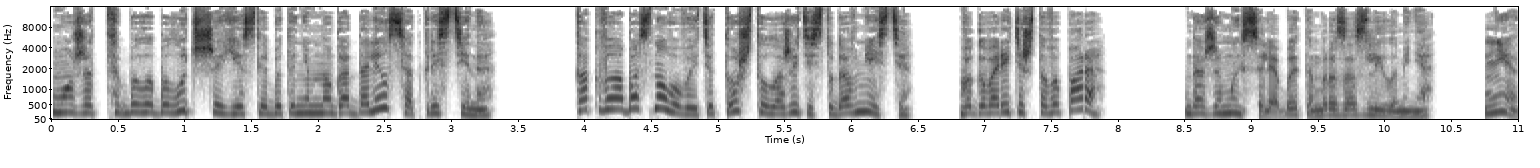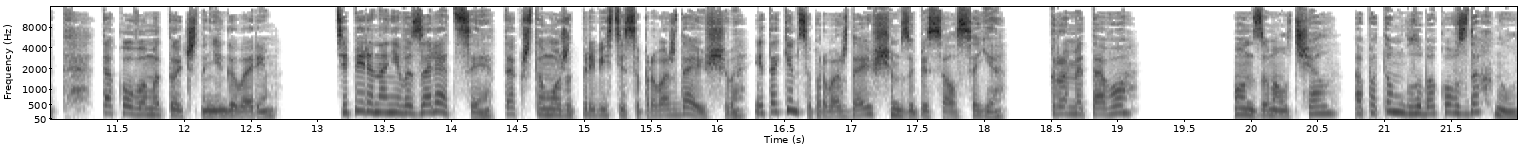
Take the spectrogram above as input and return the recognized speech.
Может, было бы лучше, если бы ты немного отдалился от Кристины? Как вы обосновываете то, что ложитесь туда вместе? Вы говорите, что вы пара? Даже мысль об этом разозлила меня. Нет, такого мы точно не говорим. Теперь она не в изоляции, так что может привести сопровождающего, и таким сопровождающим записался я. Кроме того, он замолчал, а потом глубоко вздохнул,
